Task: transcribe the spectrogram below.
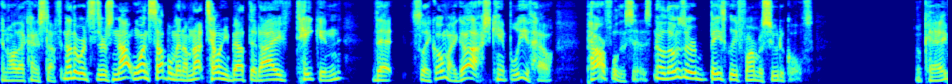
and all that kind of stuff. In other words, there's not one supplement I'm not telling you about that I've taken that it's like, oh my gosh, can't believe how powerful this is. No, those are basically pharmaceuticals. Okay.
